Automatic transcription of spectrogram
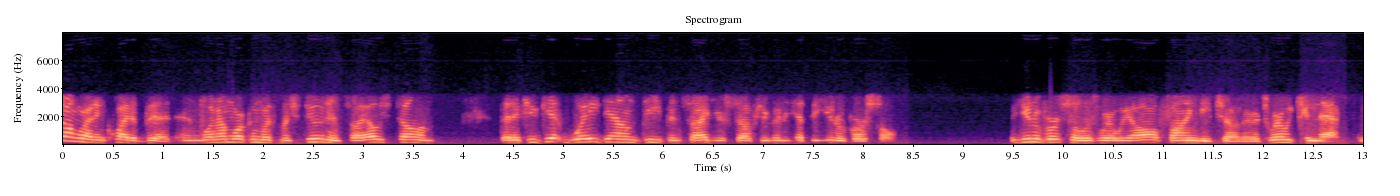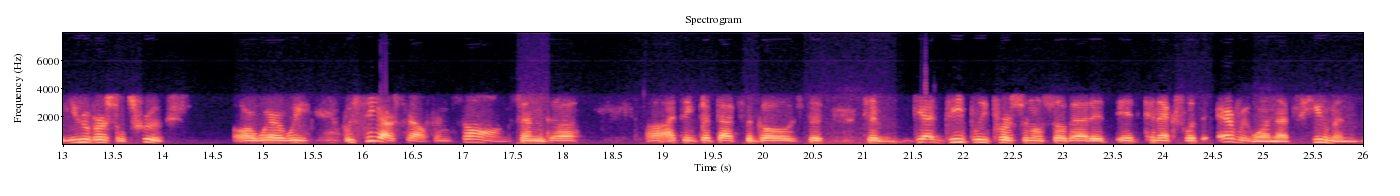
songwriting quite a bit, and when I'm working with my students, I always tell them that if you get way down deep inside yourself, you're going to hit the universal. The universal is where we all find each other. It's where we connect. The universal truths are where we we see ourselves in songs, and uh, uh, I think that that's the goal is to to get deeply personal so that it it connects with everyone that's human,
